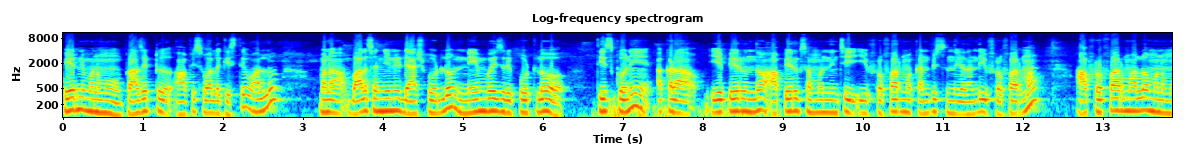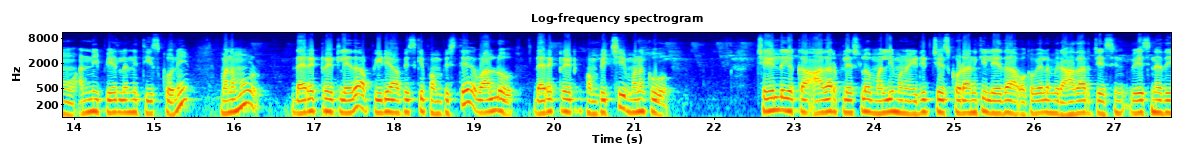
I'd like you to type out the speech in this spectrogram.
పేరుని మనము ప్రాజెక్ట్ ఆఫీస్ వాళ్ళకి ఇస్తే వాళ్ళు మన బాల సంజీవిని డాష్ బోర్డ్లో నేమ్ వైజ్ రిపోర్ట్లో తీసుకొని అక్కడ ఏ పేరు ఉందో ఆ పేరుకు సంబంధించి ఈ ప్రొఫార్మా కనిపిస్తుంది కదండి ఈ ప్రొఫార్మా. ఆ ప్రొఫార్మాలో మనము అన్ని పేర్లన్నీ తీసుకొని మనము డైరెక్టరేట్ లేదా పీడీ ఆఫీస్కి పంపిస్తే వాళ్ళు డైరెక్టరేట్కి పంపించి మనకు చైల్డ్ యొక్క ఆధార్ ప్లేస్లో మళ్ళీ మనం ఎడిట్ చేసుకోవడానికి లేదా ఒకవేళ మీరు ఆధార్ చేసి వేసినది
